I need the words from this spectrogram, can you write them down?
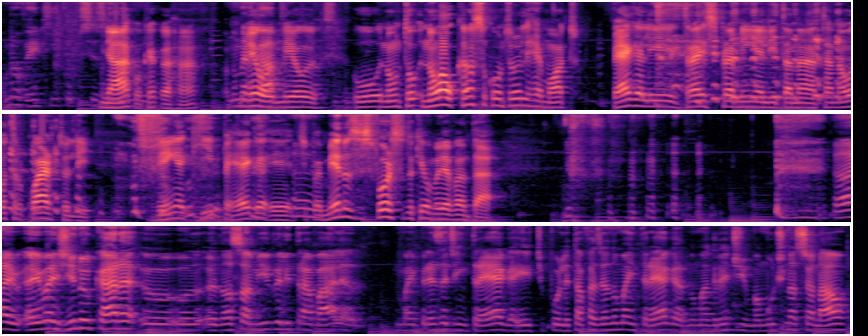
Ô meu, vem aqui que eu preciso. Ah, no- qualquer. Aham. no Meu, meu. O, não, tô, não alcanço o controle remoto. Pega ali, traz pra mim ali, tá na, tá na outro quarto ali. Vem aqui, pega. É, tipo, é menos esforço do que eu me levantar. Ai, eu imagino o cara, o, o- o nosso amigo, ele trabalha numa empresa de entrega e, tipo, ele tá fazendo uma entrega numa grande, uma multinacional,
